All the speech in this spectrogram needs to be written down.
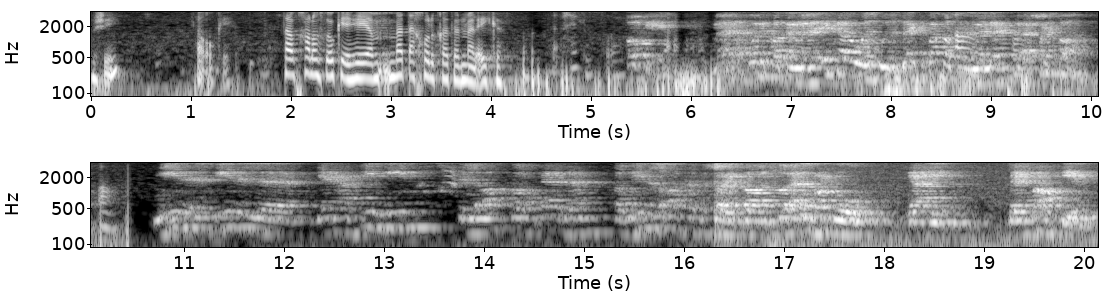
مش إيه؟ آه okay. طب خلاص okay. هي متى خلقت الملائكة؟ okay. متى خلقت الملائكة وازاي سقط الملاك بقى شيطان؟ مين مين ال- يعني عارفين مين اللي اسقط آدم؟ طب مين اللي اسقط الشيطان؟ سؤال برضه يعني بيسمعوا كتير.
